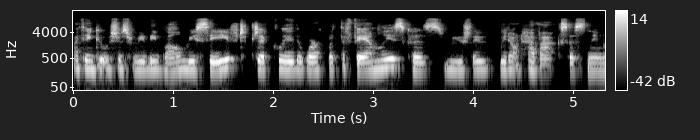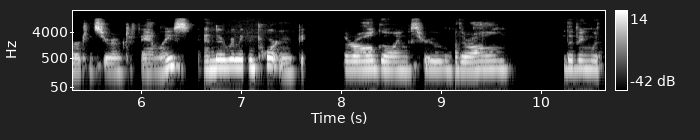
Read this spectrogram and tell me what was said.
I think it was just really well received, particularly the work with the families, because usually we don't have access in the emergency room to families. And they're really important because they're all going through, they're all living with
